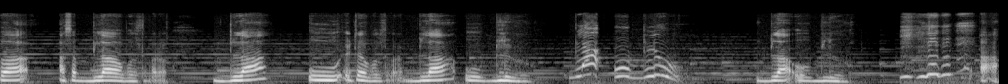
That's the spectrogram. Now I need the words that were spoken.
বা আচ্ছা ব্লা বলতে পারো ব্লা উ এটাও বলতে পারো ব্লা উ ব্লু Bla Oh blue? Bla Oh blue. ah.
